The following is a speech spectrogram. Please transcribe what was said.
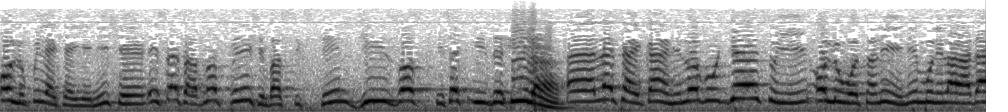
olùpilẹ̀ṣẹ̀ yìí ní ṣe. He says, I've not finished. In verse 16, Jesus, he said, He is the healer. ẹlẹ́sẹ̀ ìkẹrìndínlógún jésù yìí olùwòsàn ní ìní múni lára dá.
